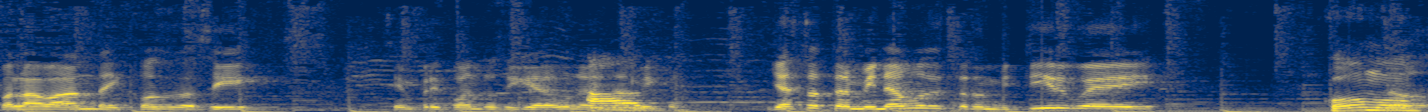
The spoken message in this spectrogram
para la banda y cosas así, siempre y cuando siguiera una Ah. dinámica. Ya hasta terminamos de transmitir, güey. ¿Cómo?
